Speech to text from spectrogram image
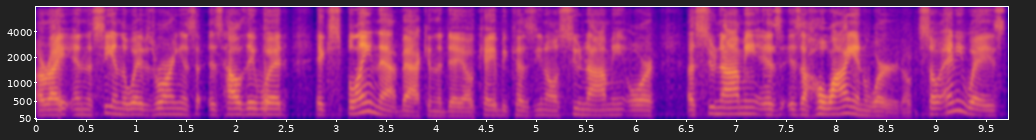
all right? And the sea and the waves roaring is, is how they would explain that back in the day, okay? Because, you know, a tsunami or a tsunami is, is a Hawaiian word. So anyways,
